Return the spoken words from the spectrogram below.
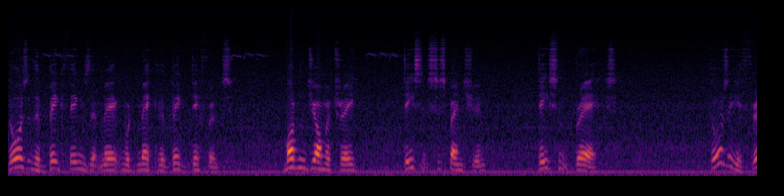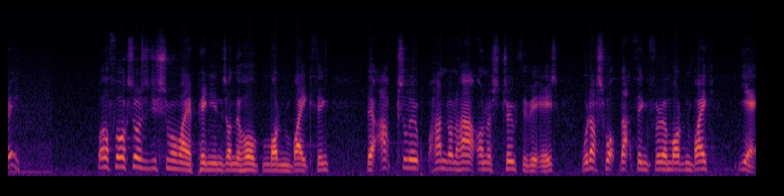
Those are the big things that make would make the big difference. Modern geometry decent suspension decent brakes. Those are your three. Well folks those are just some of my opinions on the whole modern bike thing. The absolute hand on heart honest truth of it is would I swap that thing for a modern bike? Yeah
